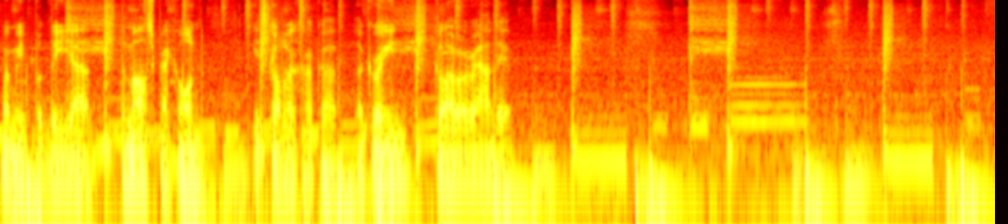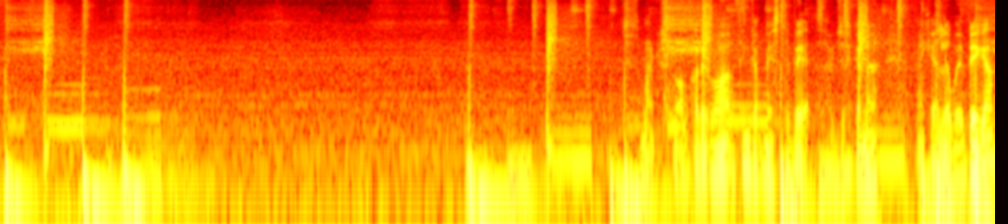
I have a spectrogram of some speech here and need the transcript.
when we put the uh, the mask back on it's got a, a green glow around it Got it right. I think I've missed a bit, so I'm just going to make it a little bit bigger.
